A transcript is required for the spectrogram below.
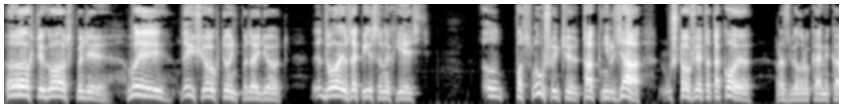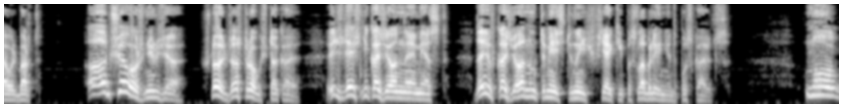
Ах ты, господи! Вы, да еще кто-нибудь подойдет. Двое записанных есть. Э, — Послушайте, так нельзя. Что же это такое? — развел руками Каульбарт. — А чего ж нельзя? Что это за строгость такая? Ведь здесь не казенное место. Да и в казенном-то месте нынче всякие послабления допускаются. — Но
